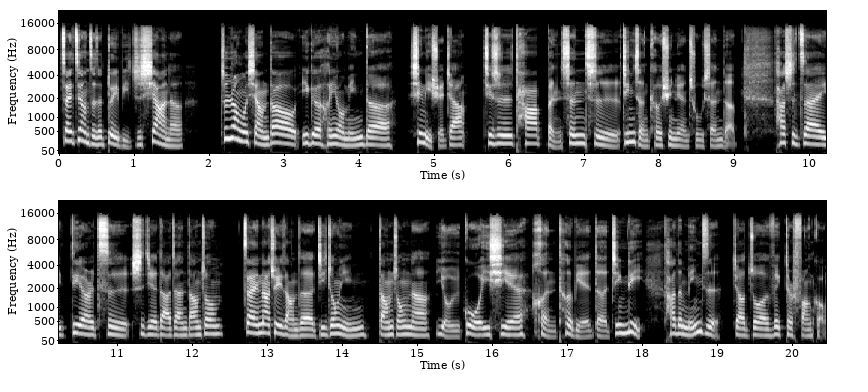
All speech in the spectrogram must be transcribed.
在这样子的对比之下呢，这让我想到一个很有名的心理学家，其实他本身是精神科训练出身的，他是在第二次世界大战当中。在纳粹党的集中营当中呢，有过一些很特别的经历。他的名字叫做 Victor Frankl。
